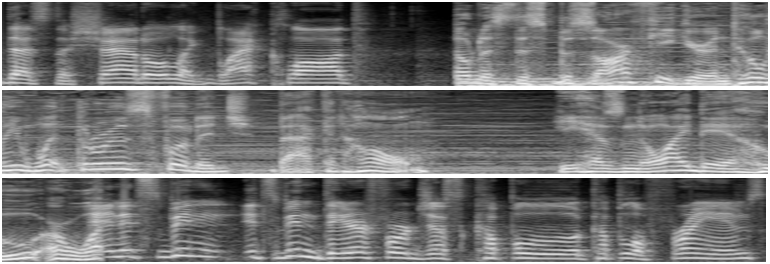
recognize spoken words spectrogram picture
That's the shadow. Like black cloth. Notice this bizarre figure until he went through his footage back at home. He has no idea who or what and it's been it's been there for just couple couple of frames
